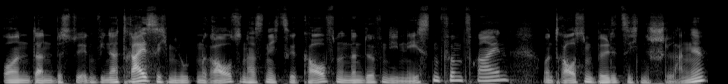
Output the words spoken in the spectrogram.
Und dann bist du irgendwie nach 30 Minuten raus und hast nichts gekauft und dann dürfen die nächsten fünf rein und draußen bildet sich eine Schlange.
